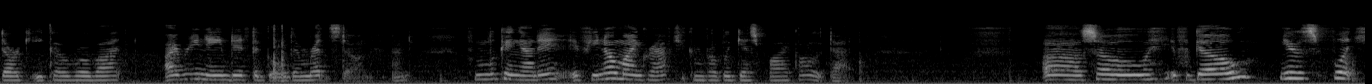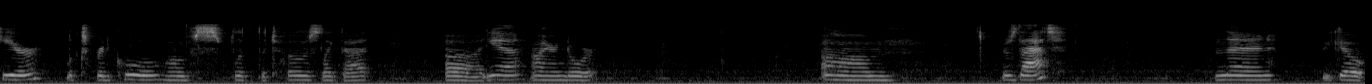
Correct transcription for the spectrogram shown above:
dark eco robot. I renamed it the Golden Redstone, and from looking at it, if you know Minecraft, you can probably guess why I call it that. Uh, so if we go this foot here, looks pretty cool. I'll split the toes like that. Uh, yeah, iron door. Um, there's that. And then we go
